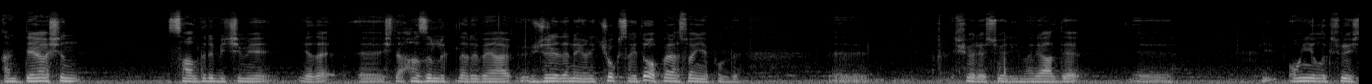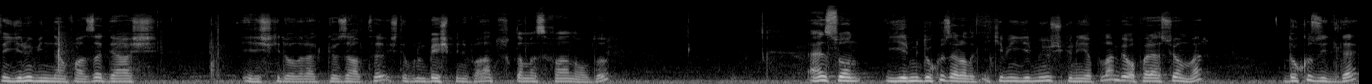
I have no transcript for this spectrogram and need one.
hani DAEŞ'in saldırı biçimi ya da e, işte hazırlıkları veya hücrelerine yönelik çok sayıda operasyon yapıldı. E, şöyle söyleyeyim herhalde e, bir 10 yıllık süreçte 20 binden fazla DAEŞ ilişkili olarak gözaltı işte bunun 5000'i falan tutuklaması falan oldu. En son 29 Aralık 2023 günü yapılan bir operasyon var. 9 ilde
